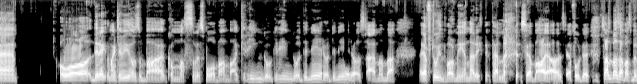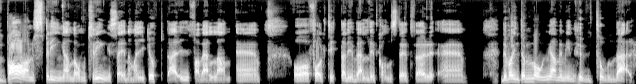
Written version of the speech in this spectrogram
Eh, och direkt när man klev in och så bara kom massor med småbarn bara gringo, gringo, dinero, dinero. Så här. Man bara, jag förstod inte vad de menar riktigt heller. Så jag bara, ja, så jag fortsatte. Så hade man så här massor med barn springande omkring sig när man gick upp där i favellan. Eh, och folk tittade ju väldigt konstigt för eh, det var inte många med min hudton där.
